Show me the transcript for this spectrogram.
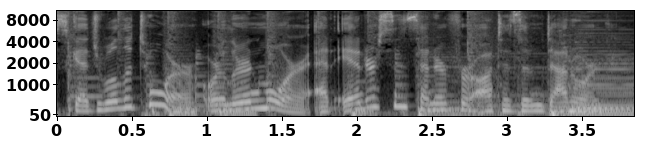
Schedule a tour or learn more at andersoncenterforautism.org.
